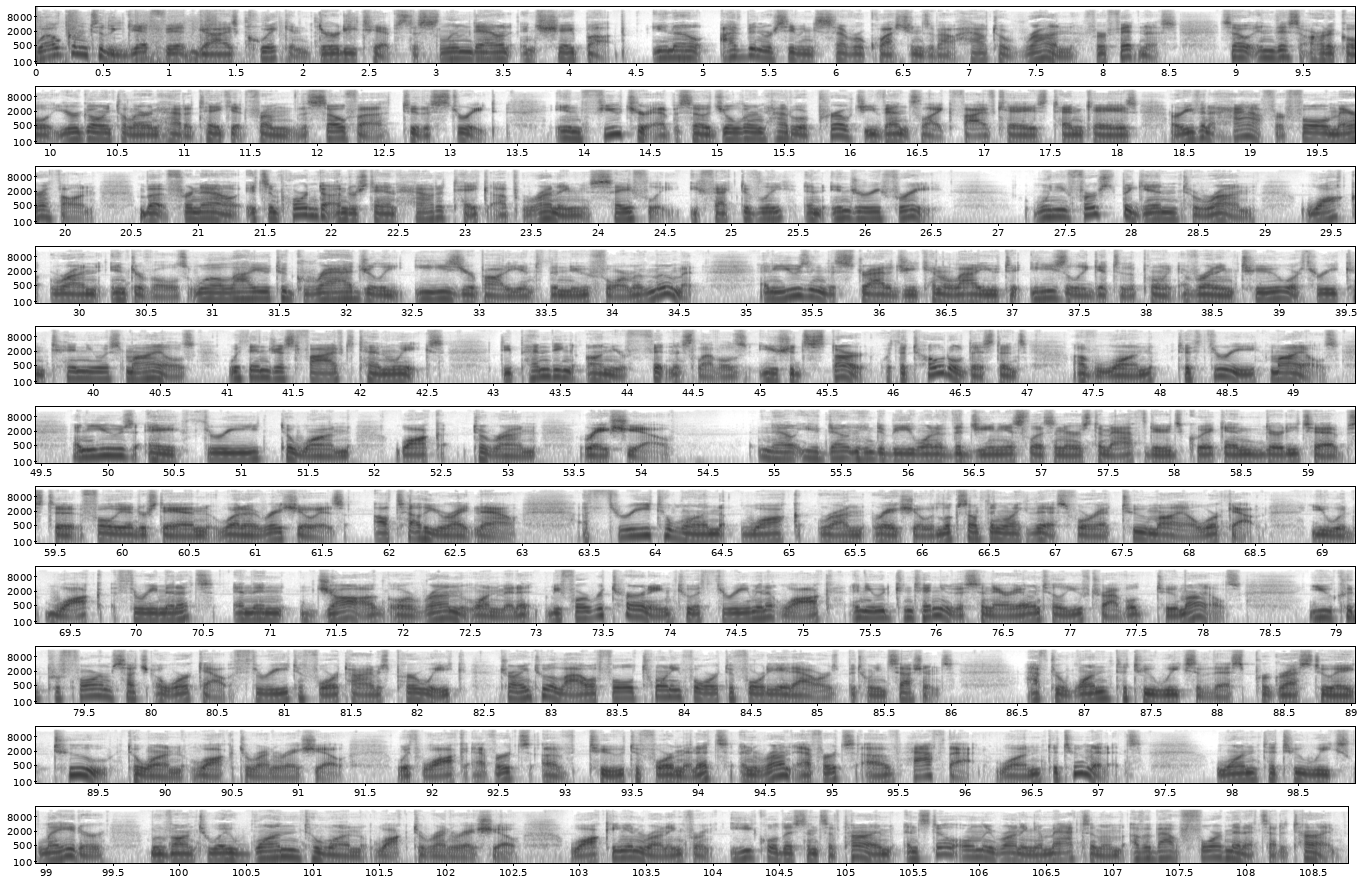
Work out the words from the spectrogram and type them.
Welcome to the Get Fit Guys quick and dirty tips to slim down and shape up. You know, I've been receiving several questions about how to run for fitness. So, in this article, you're going to learn how to take it from the sofa to the street. In future episodes, you'll learn how to approach events like 5Ks, 10Ks, or even a half or full marathon. But for now, it's important to understand how to take up running safely, effectively, and injury free. When you first begin to run, walk run intervals will allow you to gradually ease your body into the new form of movement. And using this strategy can allow you to easily get to the point of running two or three continuous miles within just five to ten weeks. Depending on your fitness levels, you should start with a total distance of one to three miles and use a three to one walk to run ratio. Now, you don't need to be one of the genius listeners to Math Dude's quick and dirty tips to fully understand what a ratio is. I'll tell you right now. A 3 to 1 walk run ratio would look something like this for a 2 mile workout. You would walk 3 minutes and then jog or run 1 minute before returning to a 3 minute walk, and you would continue this scenario until you've traveled 2 miles. You could perform such a workout three to four times per week, trying to allow a full 24 to 48 hours between sessions. After one to two weeks of this, progress to a two to one walk to run ratio, with walk efforts of two to four minutes and run efforts of half that, one to two minutes one to two weeks later, move on to a one to one walk to run ratio, walking and running for an equal distance of time and still only running a maximum of about four minutes at a time.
